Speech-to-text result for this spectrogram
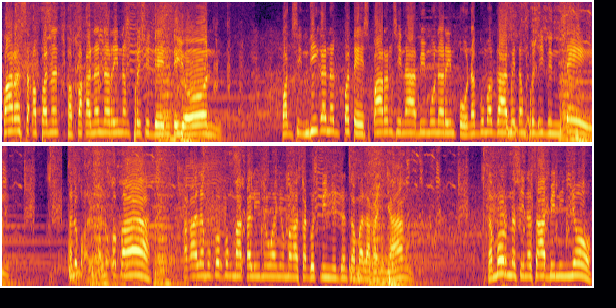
Para sa kapanan, kapakanan na rin ng presidente yon. Pag hindi ka nagpa-test, parang sinabi mo na rin po na gumagamit ang presidente. Ano ba? Ano ka ba? Akala mo pa pong matalinuhan yung mga sagot ninyo dyan sa Malacanang? The more na sinasabi ninyo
